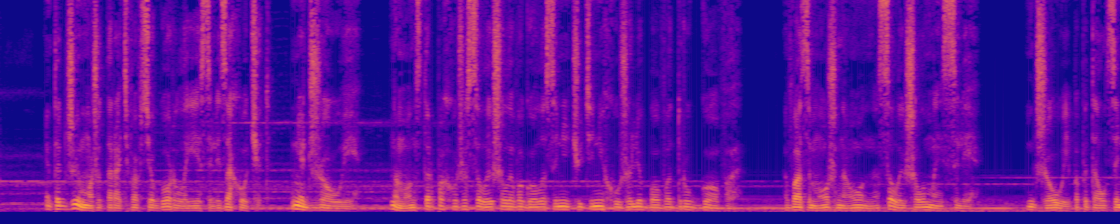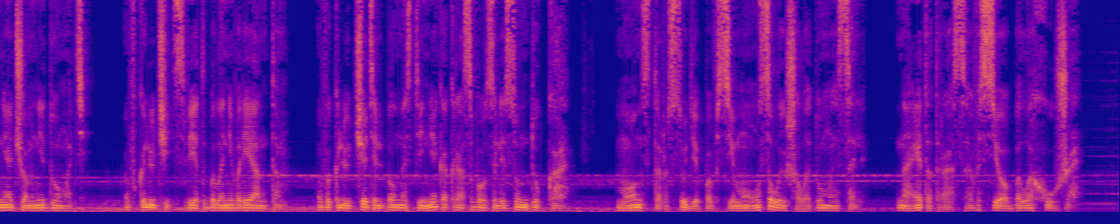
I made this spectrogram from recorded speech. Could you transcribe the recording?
Этот Джим может орать во все горло, если захочет не Джоуи. Но монстр, похоже, слышал его голос и ничуть и не хуже любого другого. Возможно, он слышал мысли. Джоуи попытался ни о чем не думать. Включить свет было не вариантом. Выключатель был на стене как раз возле сундука. Монстр, судя по всему, услышал эту мысль. На этот раз все было хуже.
